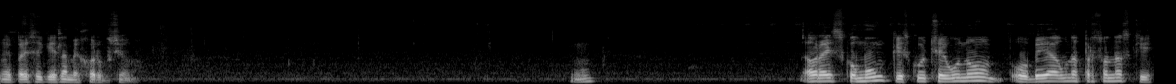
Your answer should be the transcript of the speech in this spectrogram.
me parece que es la mejor opción. Ahora es común que escuche uno o vea unas personas que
